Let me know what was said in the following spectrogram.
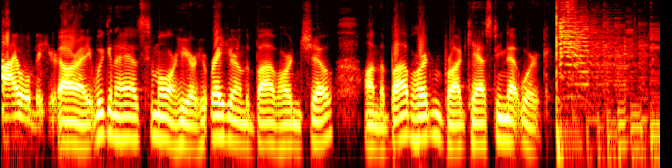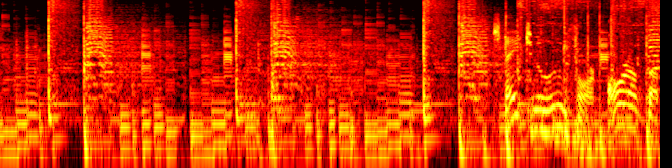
I will be here. All right, we're going to have some more here, right here on the Bob Harden Show on the Bob Harden Broadcasting Network. Stay tuned for more of the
